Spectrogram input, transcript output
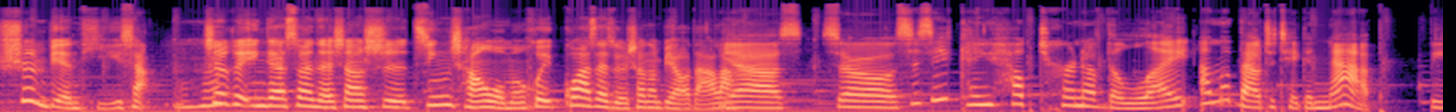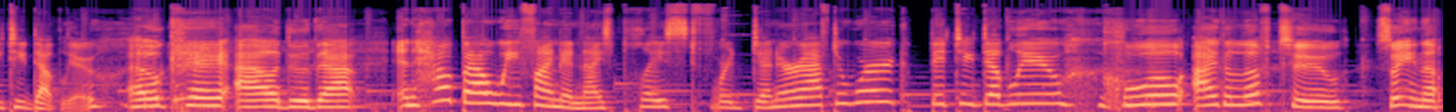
顺便提一下，mm -hmm. 这个应该算得上是经常我们会挂在嘴上的表达了。Yes. So, Cici, can you help turn off the light? I'm about to take a nap. BTW. Okay, I'll do that. And how about we find a nice place for dinner after work? BTW. cool, I'd love to. 所以呢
